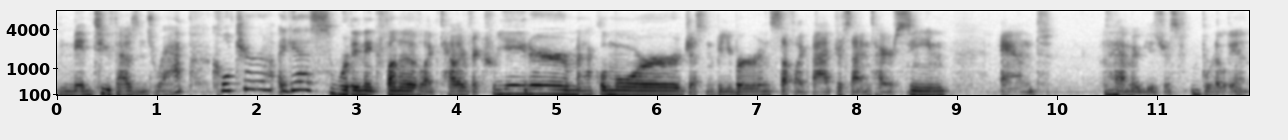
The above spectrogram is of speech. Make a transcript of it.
mid 2000s rap culture, I guess, where they make fun of like Tyler the Creator, Macklemore, Justin Bieber, and stuff like that, just that entire scene. And that movie is just brilliant.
